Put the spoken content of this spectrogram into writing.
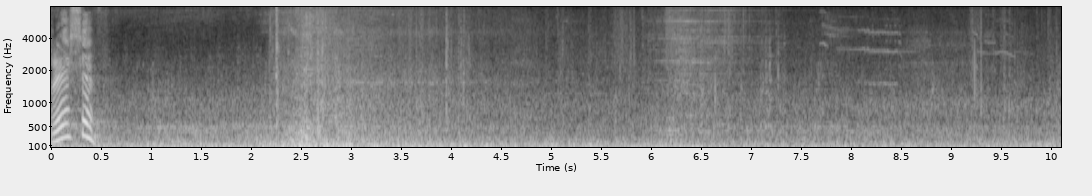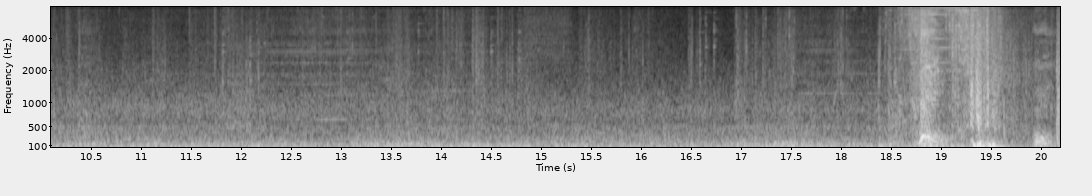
impressive. Hmm. hmm.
